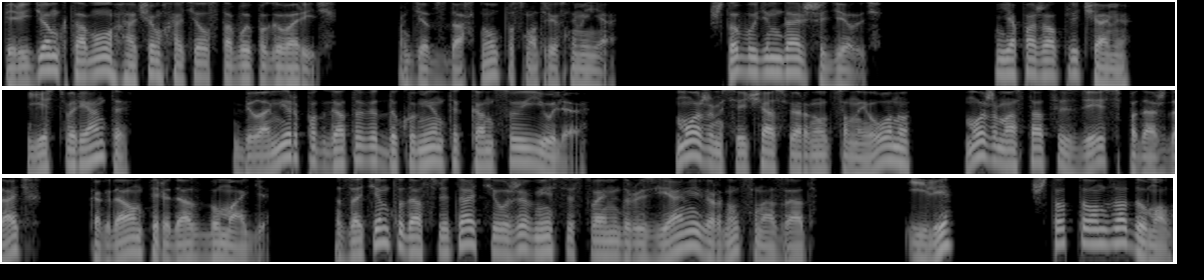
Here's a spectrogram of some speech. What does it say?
«Перейдем к тому, о чем хотел с тобой поговорить». Дед вздохнул, посмотрев на меня. «Что будем дальше делать?» Я пожал плечами. «Есть варианты?» Беломир подготовит документы к концу июля. Можем сейчас вернуться на Иону, можем остаться здесь, подождать, когда он передаст бумаги. Затем туда слетать и уже вместе с твоими друзьями вернуться назад. Или... Что-то он задумал.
